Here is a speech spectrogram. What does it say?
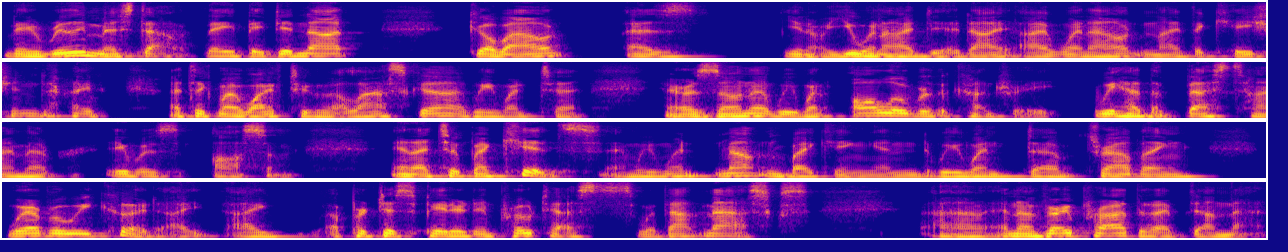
They really missed out. They they did not go out as you know, you and I did. I, I went out and I vacationed. I, I took my wife to Alaska. We went to Arizona. We went all over the country. We had the best time ever. It was awesome. And I took my kids and we went mountain biking and we went uh, traveling wherever we could. I, I participated in protests without masks. Uh, and I'm very proud that I've done that.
